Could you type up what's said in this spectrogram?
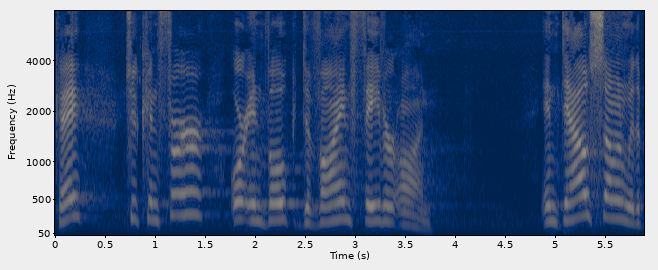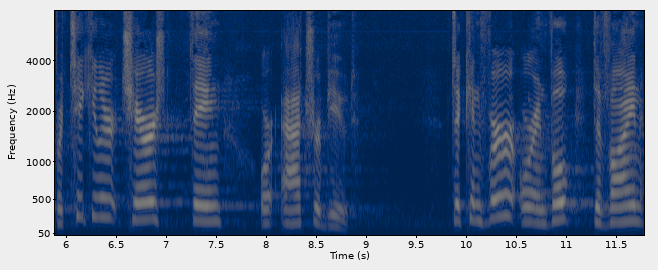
okay? To confer or invoke divine favor on endow someone with a particular cherished thing or attribute, to confer or invoke divine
